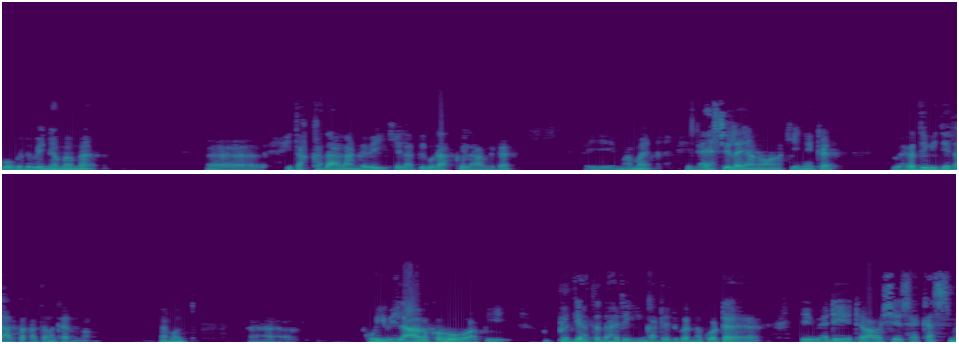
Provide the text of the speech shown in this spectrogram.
ඕකට වෙනමම හිතක් හදා ගන්න වෙයි කියලා අපි ගොඩක් වෙලාවට ඒ මම ලෑස්තිලා යනවා කියන එක වැරදි විදිහට අර්ථකථන කරනවා. නමුත් කොයි වෙලාවක හෝ අපි ප්‍රතිහත ධෛර්යකින් කටයුතු කරනකොට ඒ වැඩේට අවශ්‍ය සැකස්ම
